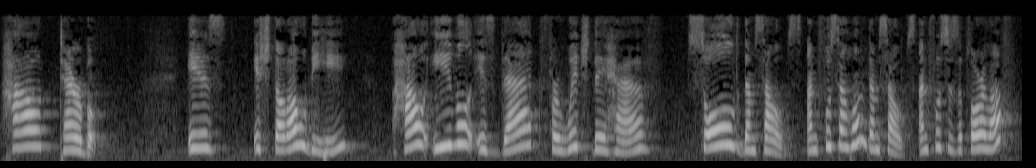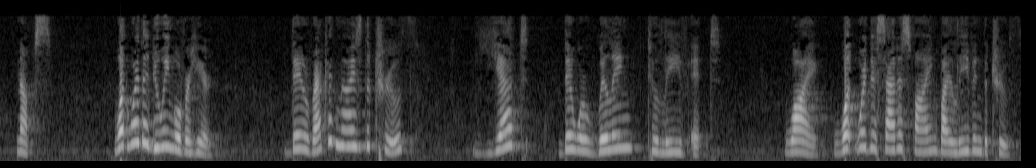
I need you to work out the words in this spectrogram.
How terrible. Is اشْتَرَوْا بِهِ how evil is that for which they have sold themselves. Anfusahum themselves. Anfus is the plural of nafs. What were they doing over here? They recognized the truth, yet they were willing to leave it. Why? What were they satisfying by leaving the truth?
